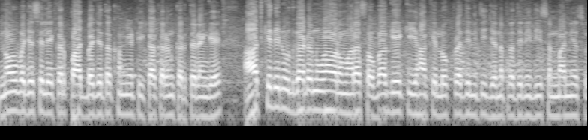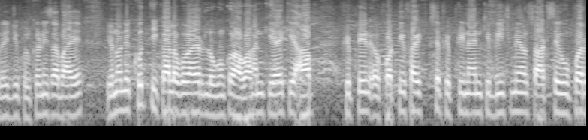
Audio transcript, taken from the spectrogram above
नौ बजे से लेकर पाँच बजे तक हम ये टीकाकरण करते रहेंगे। आज के दिन उद्घाटन हुआ और हमारा सौभाग्य है कि यहाँ के लोक प्रतिनिधि जनप्रतिनिधि सम्मान्य सुरेश जी कुलकर्णी साहब आए। इन्होंने खुद टीका लगवाया लोगों को आह्वान किया है कि आप 15 45 से 59 के बीच में और 60 से ऊपर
